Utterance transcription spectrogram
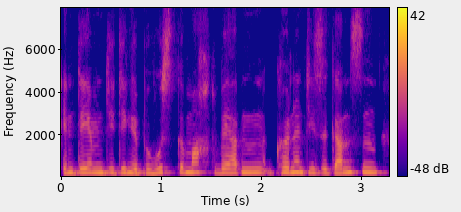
indem die Dinge bewusst gemacht werden, können diese ganzen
